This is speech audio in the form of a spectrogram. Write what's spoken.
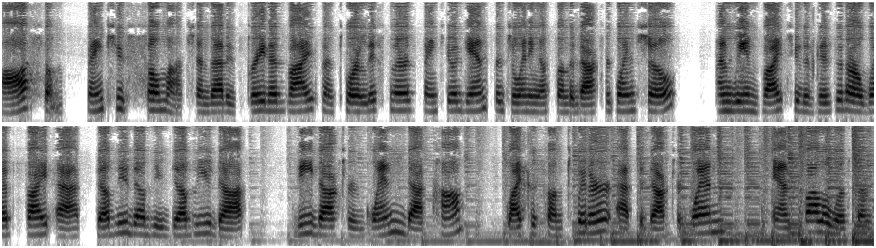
Awesome. Thank you so much. And that is great advice. And to our listeners, thank you again for joining us on the Dr. Gwen Show. And we invite you to visit our website at www.thedrgwen.com. Like us on Twitter at the Dr. Gwen and follow us on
